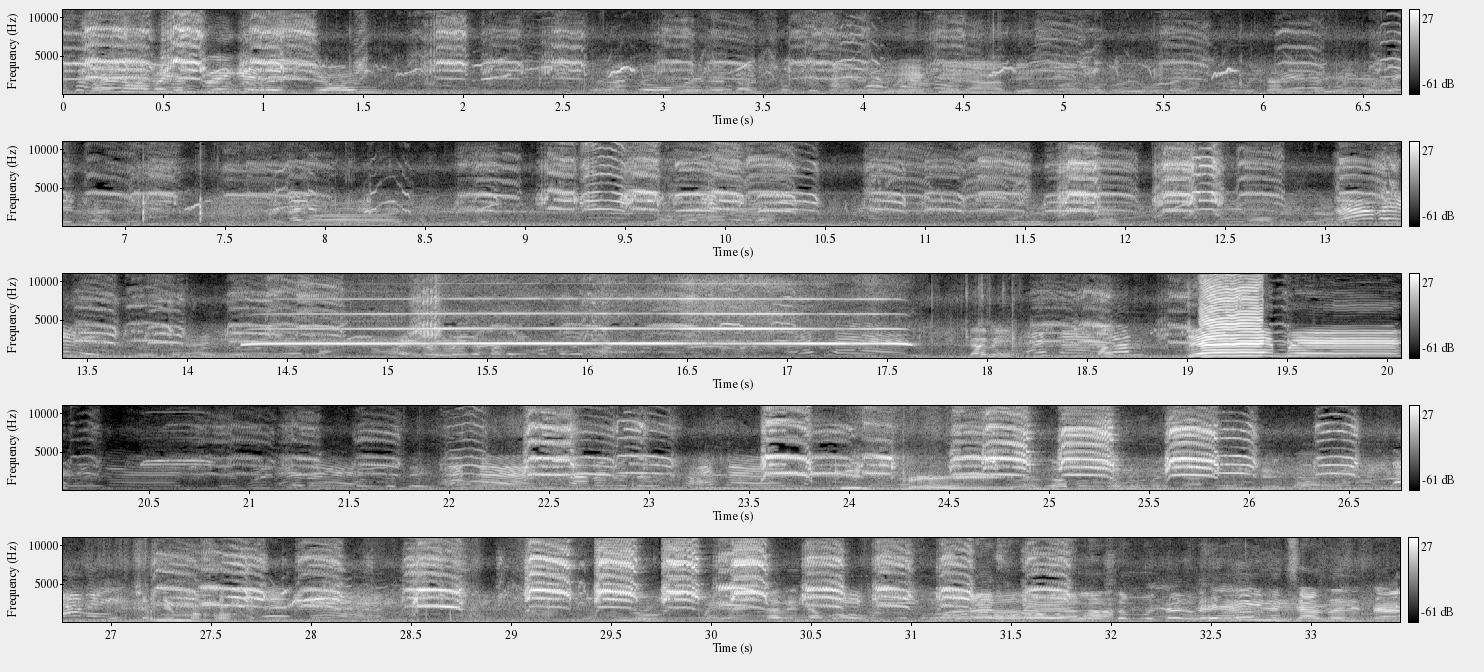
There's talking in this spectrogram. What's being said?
Ano ba may tigil? Umuyak na natin. Kami. JB! Good bird. Saan yung mako? Hey, hey, nagsasalita.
